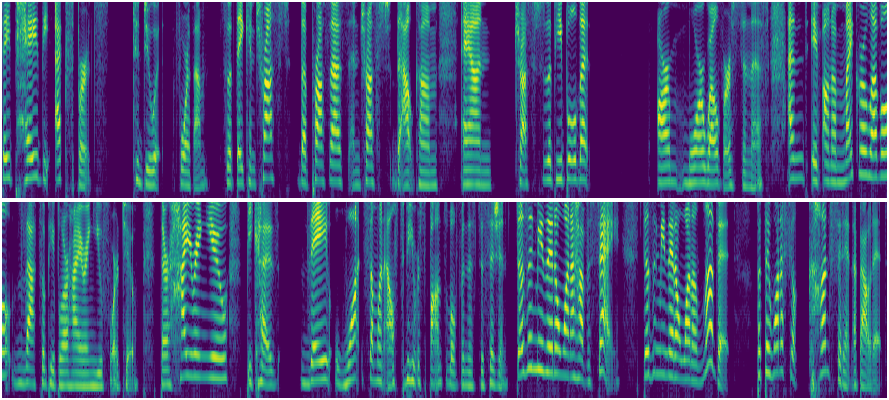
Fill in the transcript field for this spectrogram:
they pay the experts to do it for them so that they can trust the process and trust the outcome and trust the people that are more well versed in this. And if on a micro level, that's what people are hiring you for too. They're hiring you because they want someone else to be responsible for this decision. Doesn't mean they don't want to have a say, doesn't mean they don't want to love it, but they want to feel confident about it.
